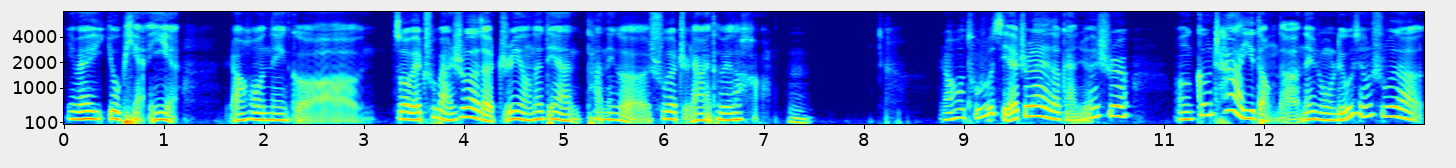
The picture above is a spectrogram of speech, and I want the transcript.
因为又便宜，然后那个作为出版社的直营的店，它那个书的质量也特别的好。嗯然后图书节之类的感觉是，嗯，更差一等的那种流行书的，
